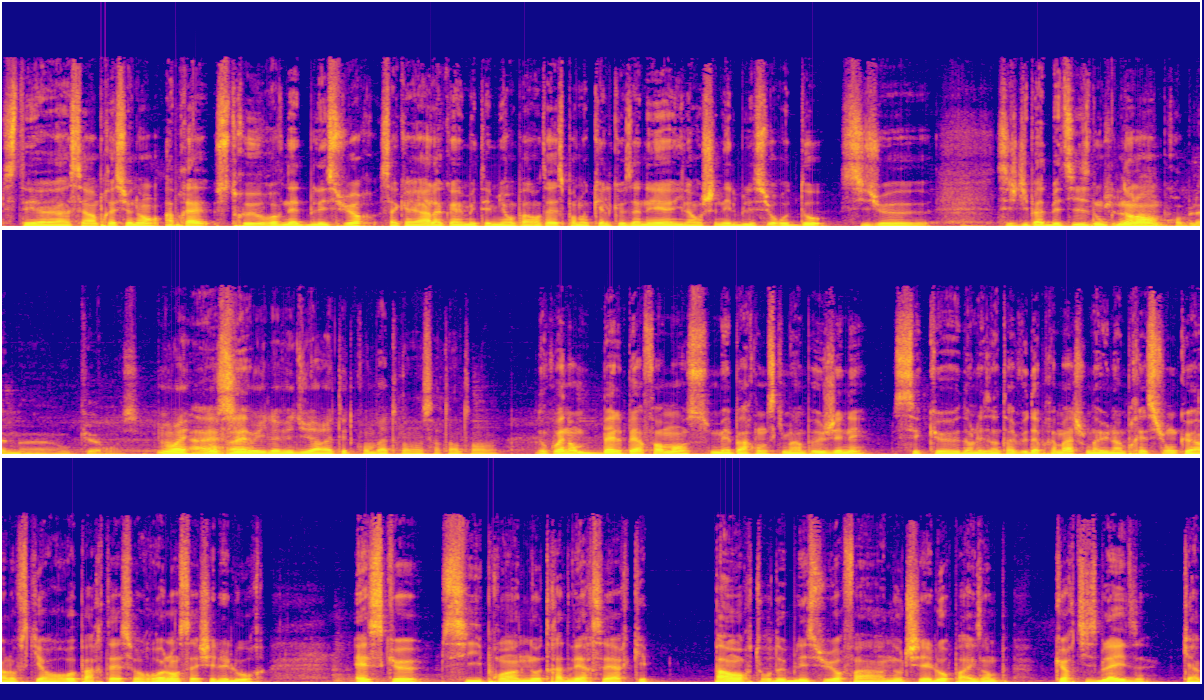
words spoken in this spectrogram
C'était assez impressionnant. Après, Struve revenait de blessure. Sa carrière a quand même été mise en parenthèse pendant quelques années. Il a enchaîné le blessure au dos, si je si je dis pas de bêtises. Donc non, non. un problème au cœur aussi. Ouais, ah il avait dû arrêter de combattre pendant un certain temps. Donc ouais, non, belle performance. Mais par contre, ce qui m'a un peu gêné, c'est que dans les interviews d'après match, on a eu l'impression que Arlovski repartait, se relançait chez les lourds. Est-ce que s'il prend un autre adversaire qui est pas en retour de blessure, enfin un autre chez les lourds par exemple, Curtis Blades, qui a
